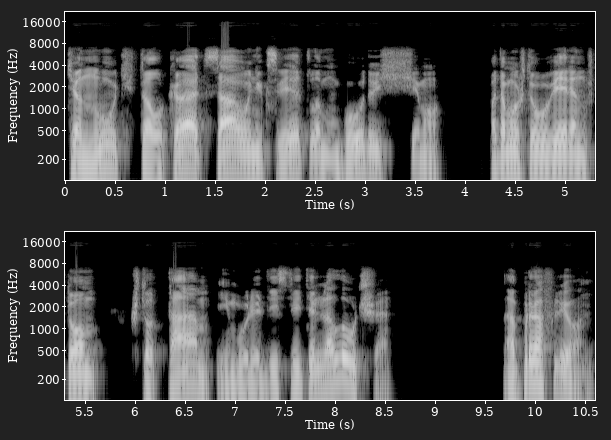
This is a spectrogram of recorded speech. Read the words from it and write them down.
тянуть, толкать Сауни к светлому будущему, потому что уверен в том, что там им будет действительно лучше. А прав ли он?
